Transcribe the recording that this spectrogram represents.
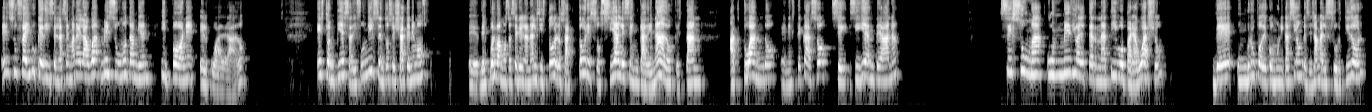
En su Facebook que dice en la Semana del Agua, me sumo también y pone el cuadrado. Esto empieza a difundirse, entonces ya tenemos, eh, después vamos a hacer el análisis, todos los actores sociales encadenados que están actuando en este caso. Siguiente, Ana. Se suma un medio alternativo paraguayo de un grupo de comunicación que se llama El Surtidor,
